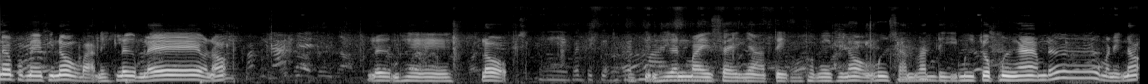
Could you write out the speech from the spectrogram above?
เนาะพ่อแม่พี่น้องบาดนี้เริ่มแล้วเนาะเริ่มเฮรอบขึ้นเฮือนใหม่ใส่หญ้าเต็มพ่อแม่พี่น้องมือสันวันดี มือจบมืองามเด้อมันนี่เนาะ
